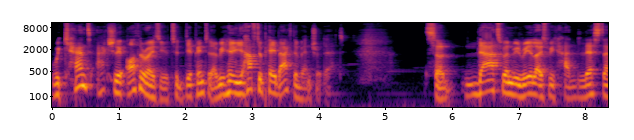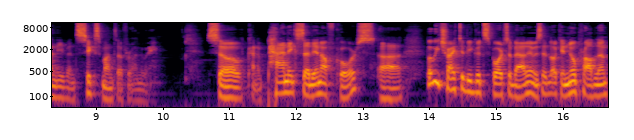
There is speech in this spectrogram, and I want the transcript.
we can't actually authorize you to dip into that. We, you have to pay back the venture debt. So that's when we realized we had less than even six months of runway. So kind of panic set in, of course. Uh, but we tried to be good sports about it. And we said, okay, no problem.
